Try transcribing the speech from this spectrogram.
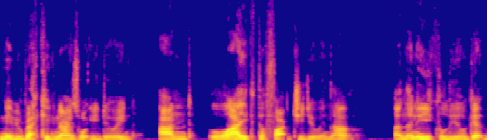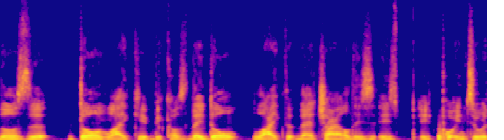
maybe recognize what you're doing and like the fact you're doing that. And then equally, you'll get those that don't like it because they don't like that their child is is, is put into a,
